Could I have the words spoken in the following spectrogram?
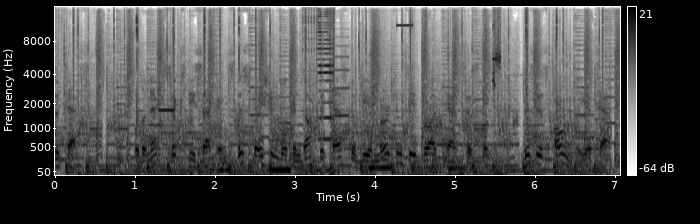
Is a test. For the next 60 seconds, this station will conduct a test of the emergency broadcast system. This is only a test.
